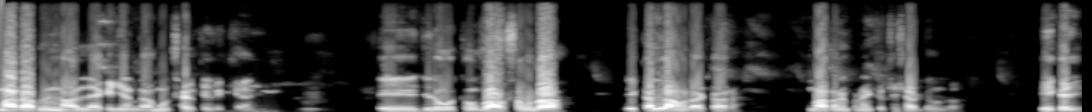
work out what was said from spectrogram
ਮਾਤਾ ਆਪਣੇ ਨਾਲ ਲੈ ਕੇ ਜਾਂਦਾ ਮੋਟਰਸਾਈਕਲ ਤੇ ਵੇਖਿਆ ਅਸੀਂ ਤੇ ਜਦੋਂ ਉੱਥੋਂ ਵਾਪਸ ਆਉਂਦਾ ਇਹ ਇਕੱਲਾ ਆਉਂਦਾ ਘਰ। ਮਾਤਾ ਨੇ ਪਤਾ ਨੀ ਕਿੱਥੇ ਛੱਡ ਆਉਂਦਾ। ਠੀਕ ਹੈ ਜੀ?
